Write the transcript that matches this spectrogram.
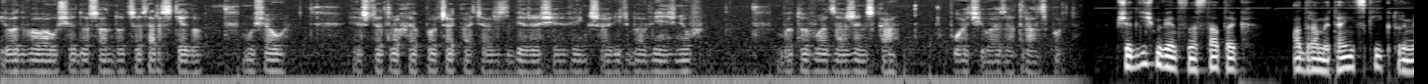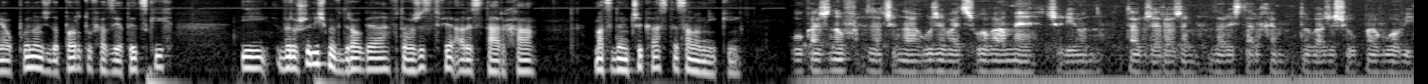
i odwołał się do sądu cesarskiego. Musiał jeszcze trochę poczekać, aż zbierze się większa liczba więźniów, bo to władza rzymska płaciła za transport. Wsiedliśmy więc na statek adramyteński, który miał płynąć do portów azjatyckich i wyruszyliśmy w drogę w towarzystwie Arystarcha, Macedończyka z Tesaloniki. Łukasz znów zaczyna używać słowa my, czyli on także razem z Arystarchem towarzyszył Pawłowi.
